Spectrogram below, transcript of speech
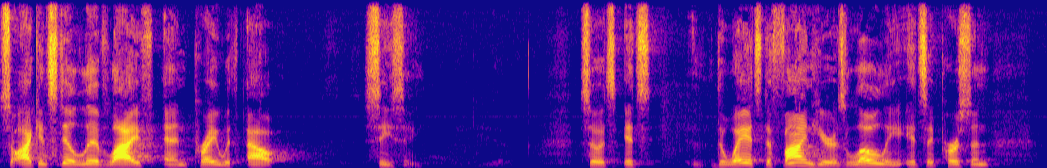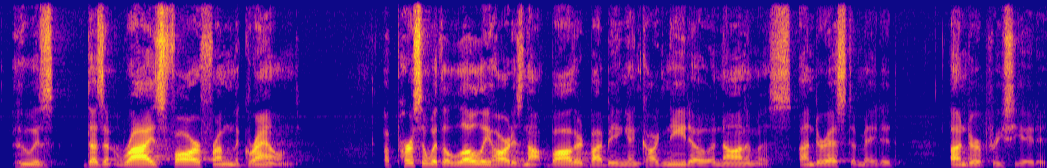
So I can still live life and pray without ceasing. So it's, it's the way it's defined here is lowly. It's a person who is doesn't rise far from the ground. A person with a lowly heart is not bothered by being incognito, anonymous, underestimated, underappreciated.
